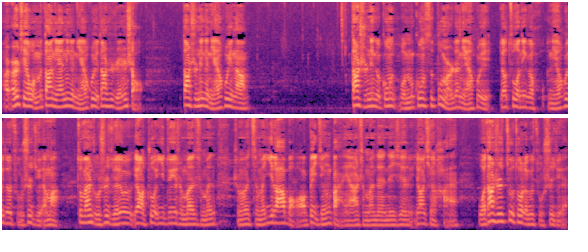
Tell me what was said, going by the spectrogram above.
而而且我们当年那个年会，当时人少，当时那个年会呢，当时那个公我们公司部门的年会要做那个年会的主视觉嘛。做完主视觉又要做一堆什么什么什么什么易拉宝啊、背景板呀什么的那些邀请函，我当时就做了个主视觉，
